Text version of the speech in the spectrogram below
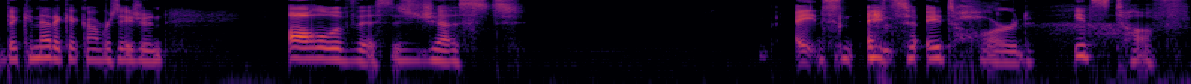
the Connecticut conversation all of this is just it's it's it's hard. It's tough.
